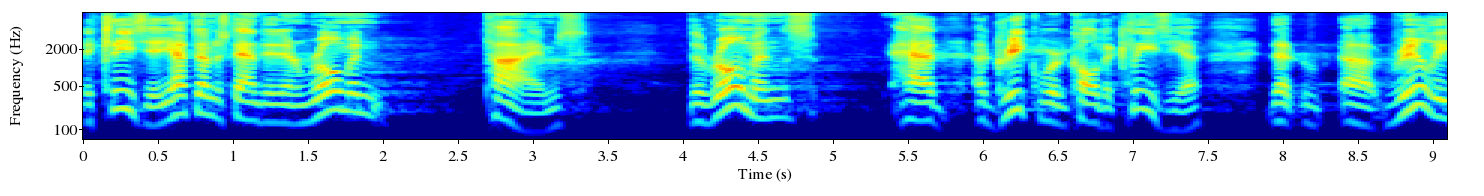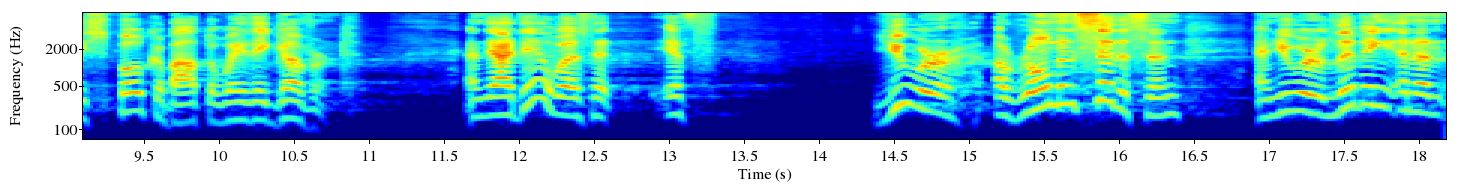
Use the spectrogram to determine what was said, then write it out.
ecclesia. You have to understand that in Roman times, the Romans had a Greek word called ecclesia that uh, really spoke about the way they governed. And the idea was that if you were a Roman citizen and you were living in an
